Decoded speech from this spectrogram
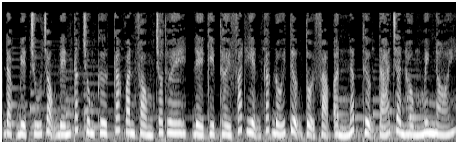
đặc biệt chú trọng đến các chung cư, các văn phòng cho thuê, để kịp thời phát hiện các đối tượng tội phạm ẩn nấp, Thượng tá Trần Hồng Minh nói.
